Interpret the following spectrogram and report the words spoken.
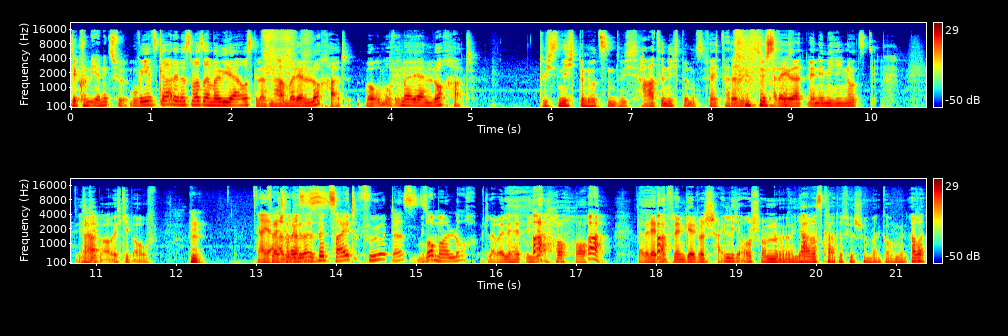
der konnte ja nichts für. Wo wir jetzt gerade das Wasser mal wieder ausgelassen haben, weil der ein Loch hat. Warum auch immer der ein Loch hat. Durchs Nichtbenutzen, durchs harte Nichtbenutzen. Vielleicht hat er sich hat er gesagt, wenn ihr mich nicht nutzt, ich Ja. gebe auf. Ich gebe auf. Hm. Naja, Vielleicht also hat er das gesagt, es wird Zeit für das Sommerloch. mittlerweile hätte ja, mittlerweile hätte man für dein Geld wahrscheinlich auch schon äh, Jahreskarte für Schwimmbad kaufen können. Aber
